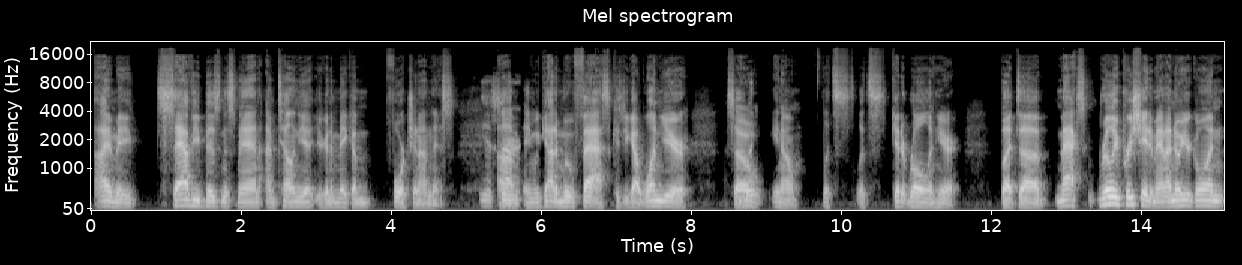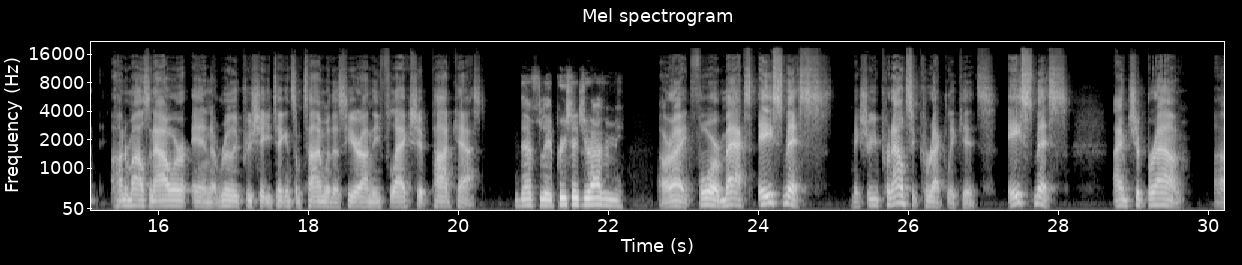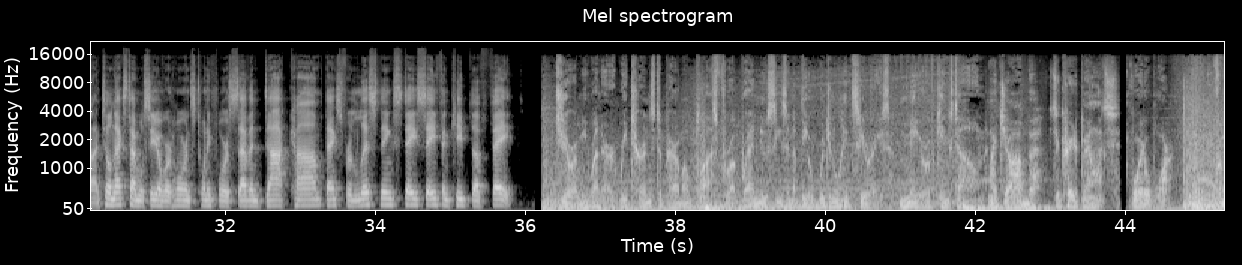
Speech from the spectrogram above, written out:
I am a savvy businessman. I'm telling you, you're gonna make a fortune on this. Yes, sir. Um, and we got to move fast because you got one year. So you know, let's let's get it rolling here. But uh, Max, really appreciate it, man. I know you're going 100 miles an hour, and I really appreciate you taking some time with us here on the flagship podcast. Definitely appreciate you having me. All right, for Max Abmas, make sure you pronounce it correctly, kids. Abmas. I am Chip Brown. Uh, until next time, we'll see you over at horns247.com. Thanks for listening. Stay safe and keep the faith. Jeremy Renner returns to Paramount Plus for a brand new season of the original hit series, Mayor of Kingstown. My job is to create a balance, avoid a war.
